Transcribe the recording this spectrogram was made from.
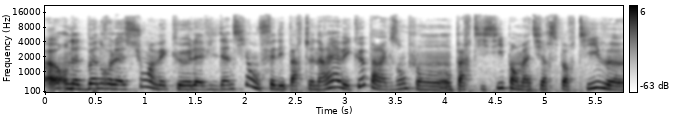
On a de bonnes relations avec euh, la ville d'Annecy. On fait des partenariats avec eux. Par exemple, on, on participe en matière sportive euh,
